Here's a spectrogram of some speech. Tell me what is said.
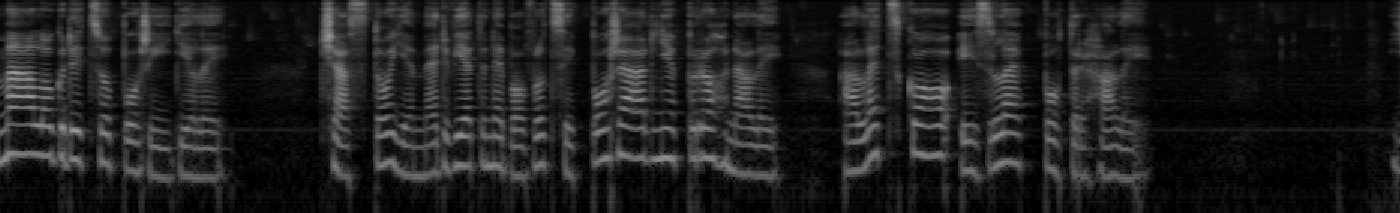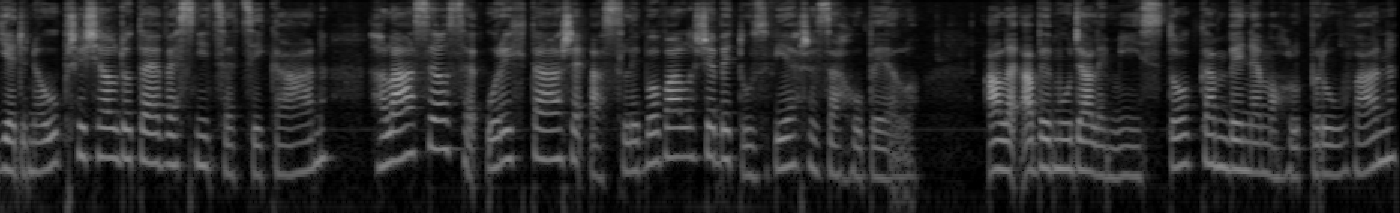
málo kdy co pořídili. Často je medvěd nebo vlci pořádně prohnali a leckoho i zle potrhali. Jednou přišel do té vesnice cikán, hlásil se u rychtáře a sliboval, že by tu zvěř zahubil ale aby mu dali místo, kam by nemohl průvan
